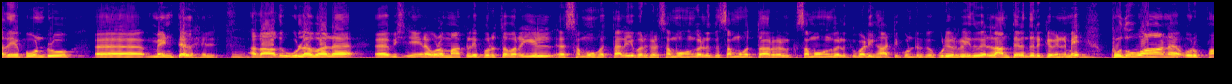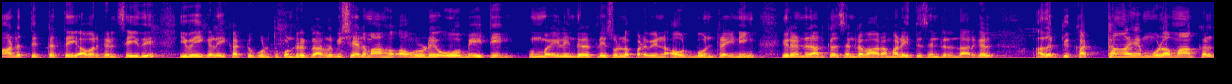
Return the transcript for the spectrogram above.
அதே போன்று மென்டல் ஹெல்த் அதாவது உளவல விஷய ஏன்னா உலமாக்களை பொறுத்தவரையில் சமூக தலைவர்கள் சமூகங்களுக்கு சமூகத்தார்களுக்கு சமூகங்களுக்கு வழிகாட்டி கொண்டிருக்கக்கூடியவர்கள் இதுவெல்லாம் தெரிந்திருக்க வேண்டுமே. பொதுவான ஒரு பாடத்திட்டத்தை அவர்கள் செய்து இவைகளை கற்றுக் கொடுத்து கொண்டிருக்கிறார்கள். விசேடமாக அவங்களுடைய ஓபிடி உண்மையிலே இந்த இடத்திலே சொல்லப்பட வேண்டும் அவுட்போன் ட்ரைனிங் இரண்டு நாட்கள் சென்ற வாரம் அழைத்து சென்றிருந்தார்கள். அதற்கு கட்டாயம் முலமாக்கல்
